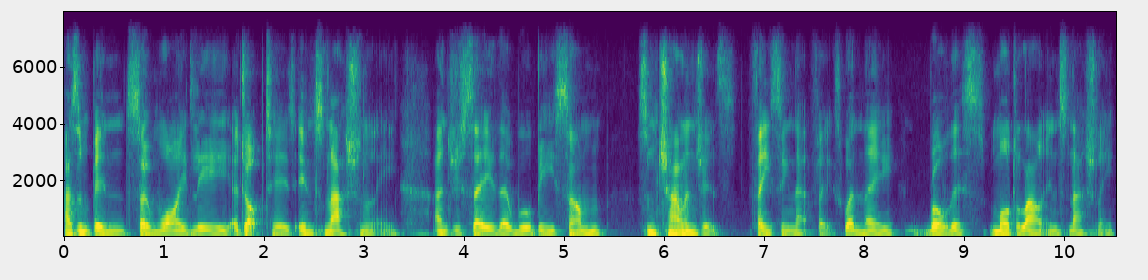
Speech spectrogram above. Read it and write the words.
hasn't been so widely adopted internationally. And you say there will be some some challenges facing Netflix when they roll this model out internationally.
